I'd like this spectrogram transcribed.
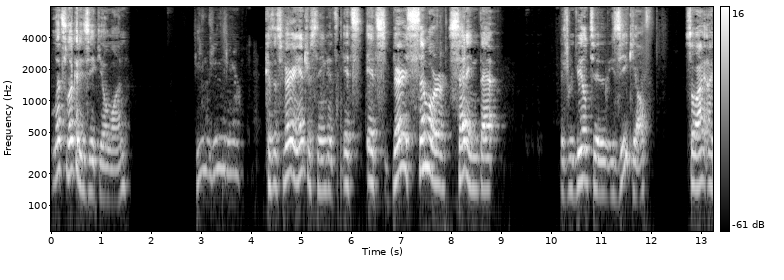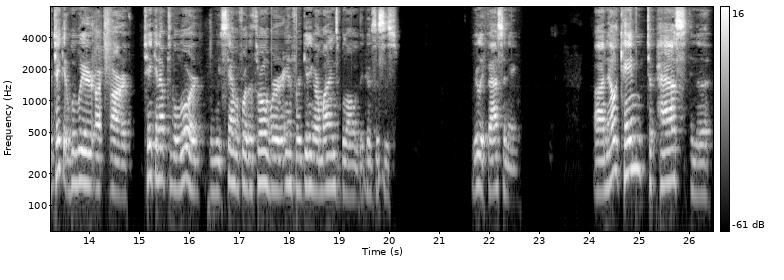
let's look at Ezekiel one because it's very interesting. It's it's it's very similar setting that is revealed to Ezekiel. So I, I take it when we are, are taken up to the Lord when we stand before the throne, we're in for getting our minds blown because this is really fascinating. Uh, now it came to pass in the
